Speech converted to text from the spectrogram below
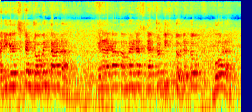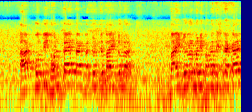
medical assistant job in Canada এখানে লেখা আছে আমরা এটা স্ন্যাপশট দিচ্ছি তো এটা তো ভুয়ো না। তার প্রতি ঘন্টায় তার বেতন হচ্ছে বাইশ ডলার। বাইশ ডলার মানে বাংলাদেশ টাকায়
